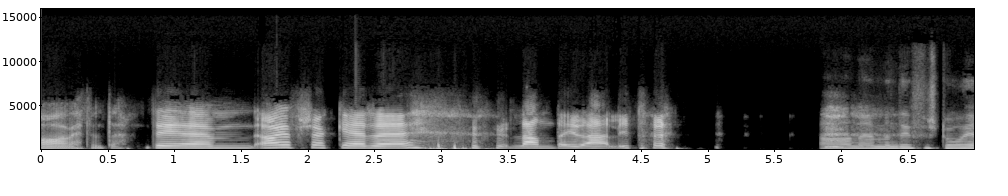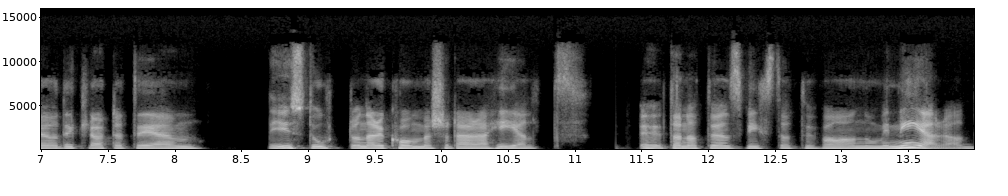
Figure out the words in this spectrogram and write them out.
Ja, jag vet inte. Det, ehm, ja, jag försöker eh, landa i det här lite. Ja, nej, men det förstår jag och det är klart att det, det är stort och när det kommer sådär helt utan att du ens visste att du var nominerad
